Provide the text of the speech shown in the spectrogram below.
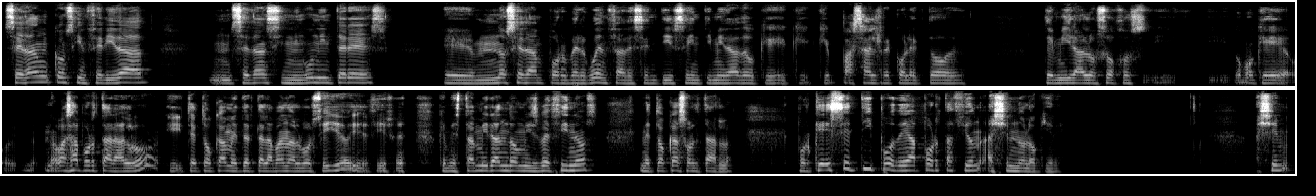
se dan con sinceridad, mm, se dan sin ningún interés, eh, no se dan por vergüenza de sentirse intimidado que, pasa el recolector, te mira a los ojos y, como que no vas a aportar algo y te toca meterte la mano al bolsillo y decir que me están mirando mis vecinos, me toca soltarlo. Porque ese tipo de aportación Hashem no lo quiere. Hashem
